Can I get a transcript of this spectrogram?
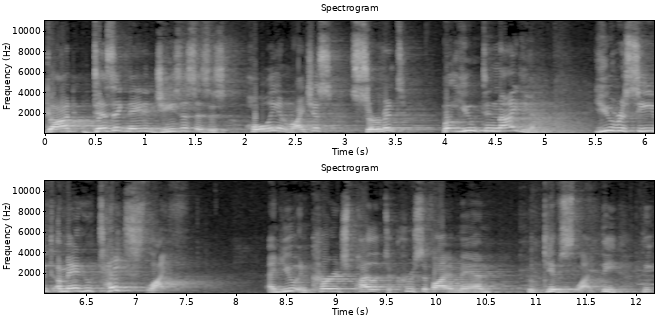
God designated Jesus as his holy and righteous servant, but you denied him. You received a man who takes life, and you encouraged Pilate to crucify a man who gives life, the, the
